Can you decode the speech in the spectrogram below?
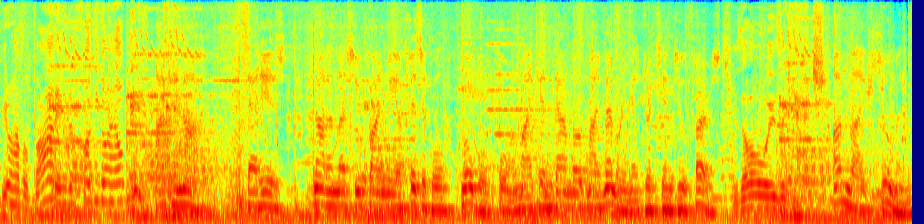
You don't have a body, the fuck you gonna help me? I cannot. That is, not unless you find me a physical, mobile form I can download my memory matrix into first. There's always a catch. Unlike humans,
